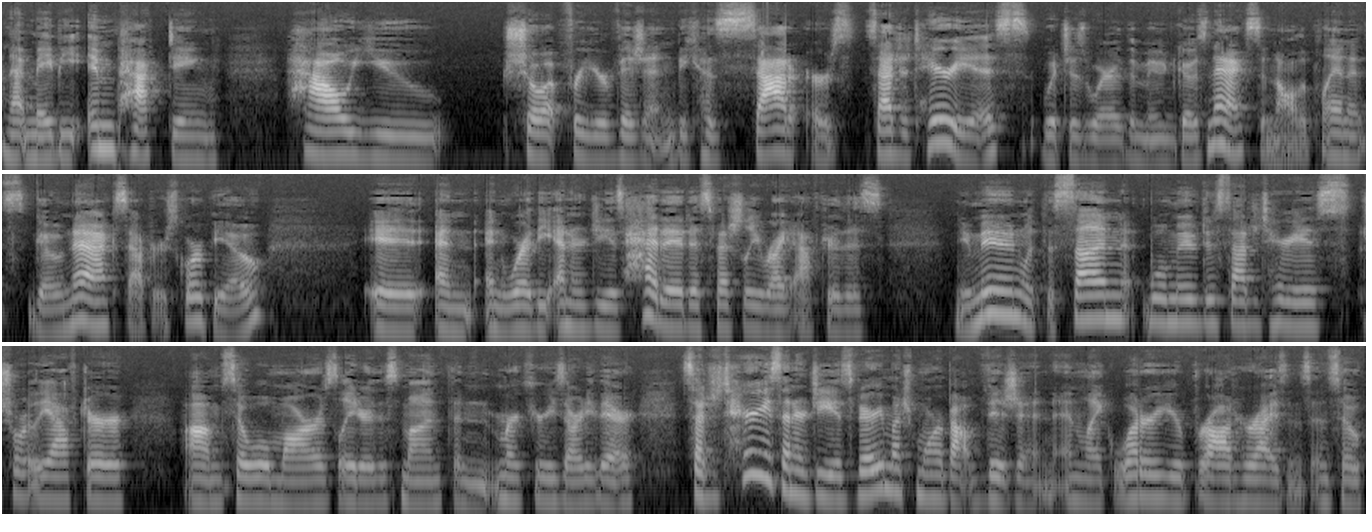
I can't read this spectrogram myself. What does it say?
That may be impacting how you show up for your vision because Sat- or Sagittarius, which is where the moon goes next and all the planets go next after Scorpio, it, and and where the energy is headed, especially right after this new moon with the sun will move to Sagittarius shortly after. Um, so will Mars later this month, and Mercury's already there. Sagittarius energy is very much more about vision and like what are your broad horizons. And so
